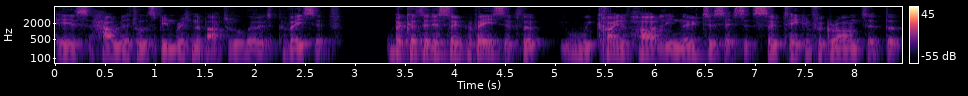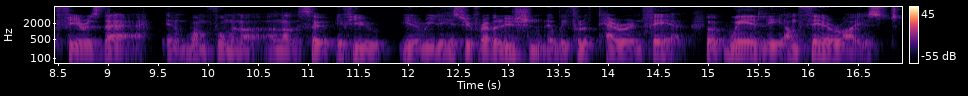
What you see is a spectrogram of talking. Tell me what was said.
is how little has been written about it, although it's pervasive. Because it is so pervasive that we kind of hardly notice it. It's so taken for granted that fear is there in one form or another. So if you, you know, read a history of revolution, it'll be full of terror and fear, but weirdly untheorized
